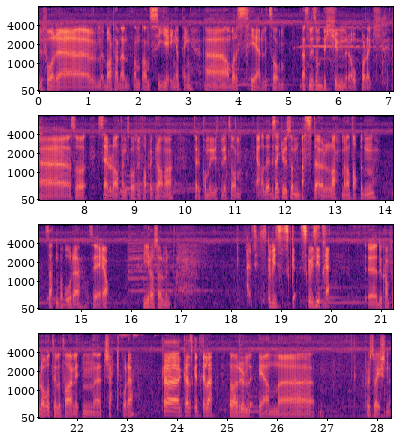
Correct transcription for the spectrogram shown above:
Du får eh, Bartenderen han, han sier ingenting. Eh, han bare ser litt sånn Nesten litt sånn bekymra opp på deg. Eh, så ser du da at han går til å tappe krana. Så det kommer ut litt sånn Ja, det, det ser ikke ut som den beste øl, da, men han tapper den, setter den på bordet og sier ja. Fire sølvmynter. Skal vi, skal, skal vi si tre? Eh, du kan få lov til å ta en liten eh, check på det. Hva, hva skal jeg trille? Da Rull en uh, persuasion.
